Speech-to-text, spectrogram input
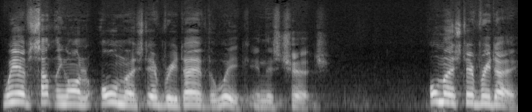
We have something on almost every day of the week in this church. Almost every day.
